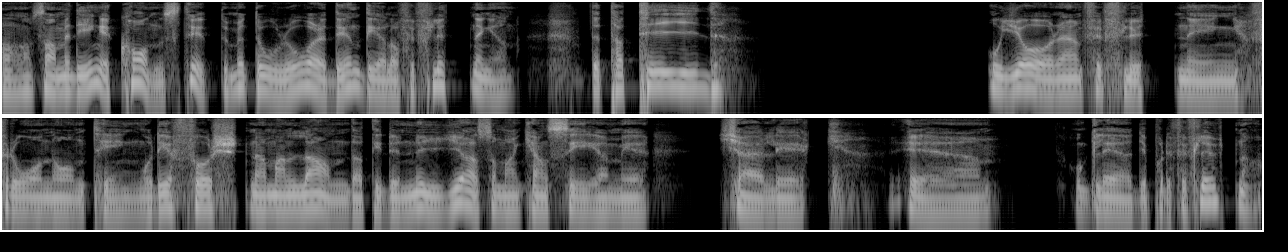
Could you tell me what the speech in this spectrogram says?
ja, sa han, men det är inget konstigt, du behöver inte oroa dig, det är en del av förflyttningen. Det tar tid att göra en förflyttning från någonting och det är först när man landat i det nya som man kan se med kärlek eh, och glädje på det förflutna.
